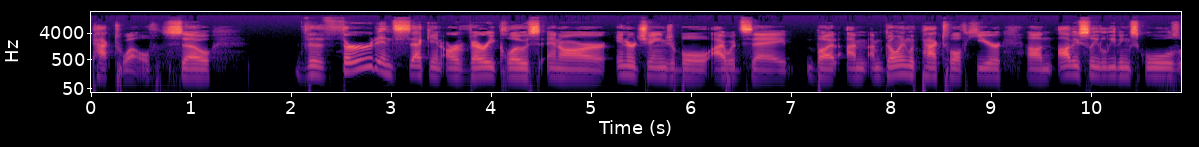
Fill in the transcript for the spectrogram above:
Pac-12. So the third and second are very close and are interchangeable, I would say. But I'm, I'm going with Pac 12 here. Um, obviously, leading schools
